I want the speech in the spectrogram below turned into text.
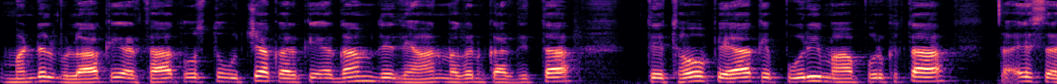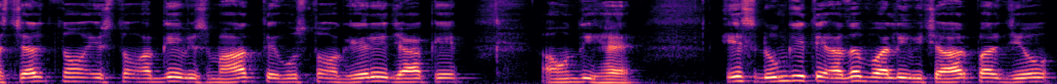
ਮੰਡਲ ਬੁਲਾ ਕੇ ਅਰਥਾਤ ਉਸ ਤੋਂ ਉੱਚਾ ਕਰਕੇ ਅਗੰਮ ਦੇ ਧਿਆਨ ਮਗਨ ਕਰ ਦਿੱਤਾ ਤੇ ਥੋ ਪਿਆ ਕਿ ਪੂਰੀ ਮਹਾਪੁਰਖਤਾ ਤਾਂ ਇਸ ਅਚਰਜ ਤੋਂ, ਇਸ ਤੋਂ ਅੱਗੇ ਵਿਸਮਾਦ ਤੇ ਉਸ ਤੋਂ ਅਗੇਰੇ ਜਾ ਕੇ ਆਉਂਦੀ ਹੈ। ਇਸ ਡੂੰਗੀ ਤੇ ਅਦਬ ਵਾਲੀ ਵਿਚਾਰ ਪਰ ਜਿਉ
